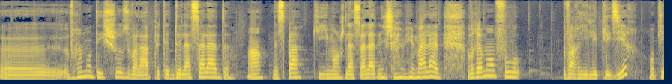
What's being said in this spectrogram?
vraiment des choses, voilà, peut-être de la salade, hein, n'est-ce pas? Qui mange de la salade n'est jamais malade. Vraiment faut varier les plaisirs, ok,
